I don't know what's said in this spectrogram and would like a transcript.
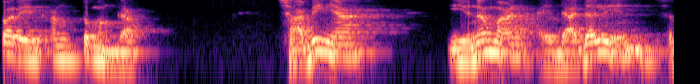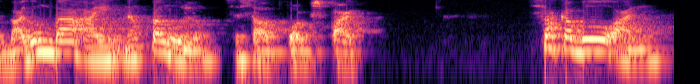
pa rin ang tumanggap. Sabi niya, iyon naman ay dadalhin sa bagong bahay ng Pangulo sa South Forbes Park. Sa kabuuan,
